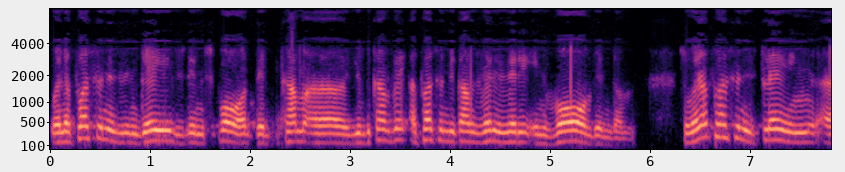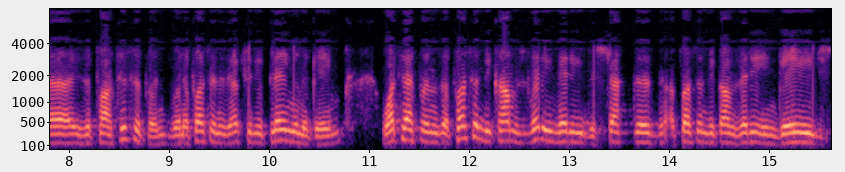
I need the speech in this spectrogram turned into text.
when a person is engaged in sport, they become, uh, you become, a person becomes very, very involved in them. So when a person is playing, uh, is a participant, when a person is actually playing in a game, what happens? A person becomes very, very distracted. A person becomes very engaged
